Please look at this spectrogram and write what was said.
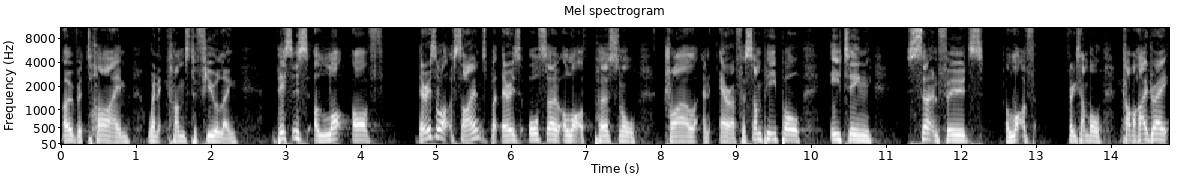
over time when it comes to fueling. This is a lot of there is a lot of science, but there is also a lot of personal trial and error. For some people, eating certain foods, a lot of, for example, carbohydrate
